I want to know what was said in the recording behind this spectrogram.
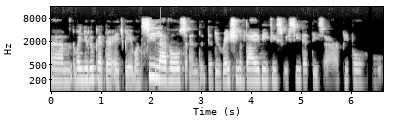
um, when you look at their HbA1c levels and the duration of diabetes, we see that these are people who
